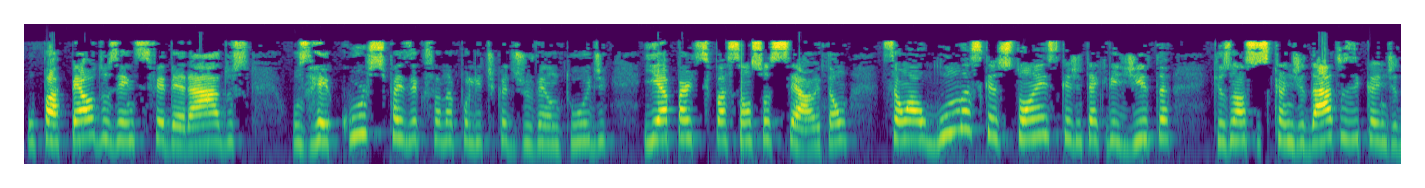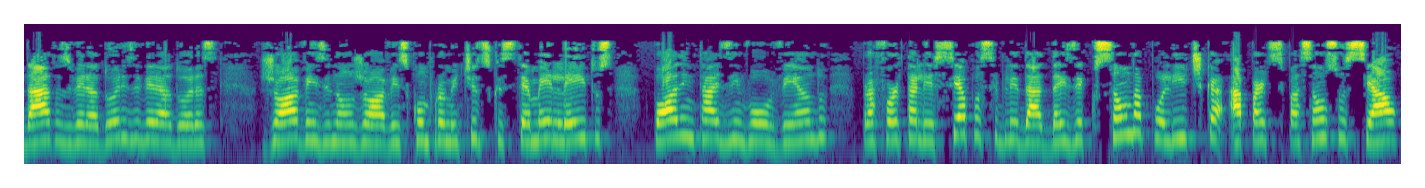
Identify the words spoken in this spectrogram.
o papel dos entes federados, os recursos para a execução da política de juventude e a participação social. Então, são algumas questões que a gente acredita que os nossos candidatos e candidatas, vereadores e vereadoras, jovens e não jovens, comprometidos com o sistema, eleitos, podem estar desenvolvendo para fortalecer a possibilidade da execução da política, a participação social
